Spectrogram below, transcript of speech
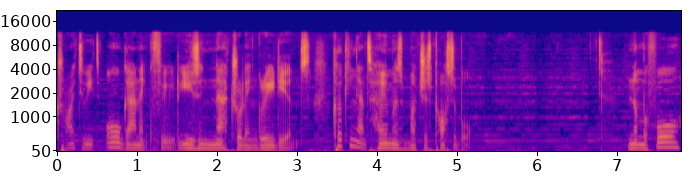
try to eat organic food using natural ingredients, cooking at home as much as possible. Number 4.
